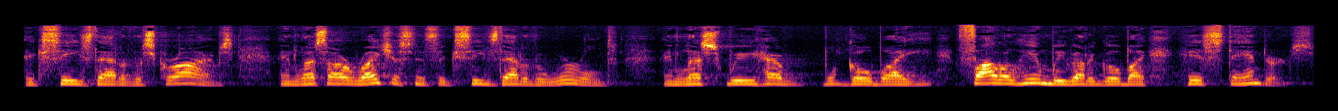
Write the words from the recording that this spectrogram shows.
exceeds that of the scribes, unless our righteousness exceeds that of the world, unless we have go by follow him, we've got to go by his standards.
